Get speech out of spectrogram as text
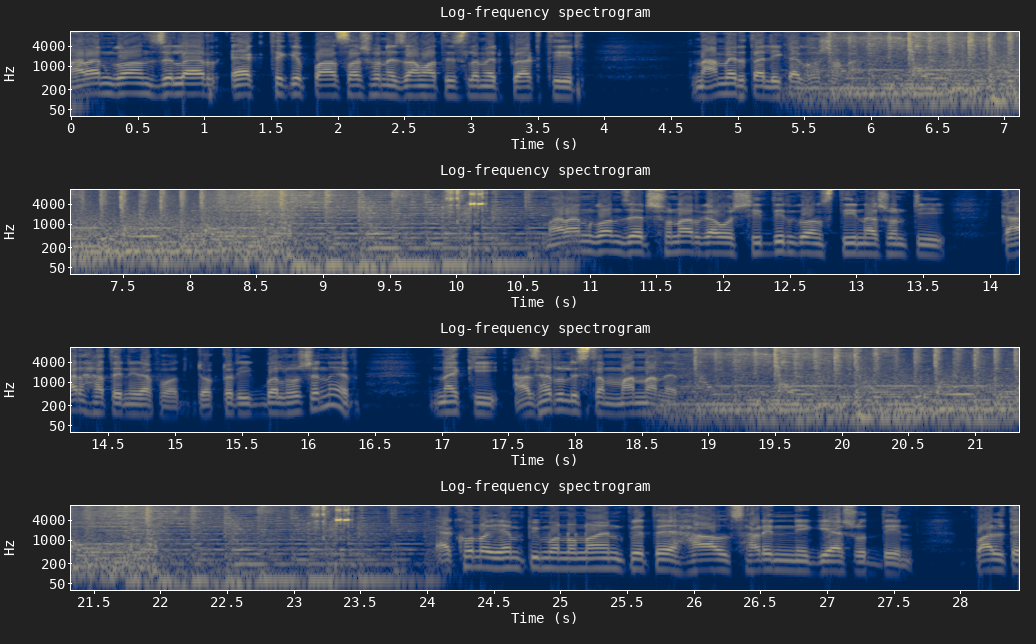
নারায়ণগঞ্জ জেলার এক থেকে পাঁচ আসনে জামাত ইসলামের প্রার্থীর নামের তালিকা ঘোষণা। নারায়ণগঞ্জের সোনারগাঁও ও সিদ্দিরগঞ্জ তিন আসনটি কার হাতে নিরাপদ? ডক্টর ইকবাল হোসেনের নাকি আজহারুল ইসলাম মান্নানের? এখনও এমপি মনোনয়ন পেতে হাল ছাড়েননি গিয়াসউদ্দিন। পাল্টে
